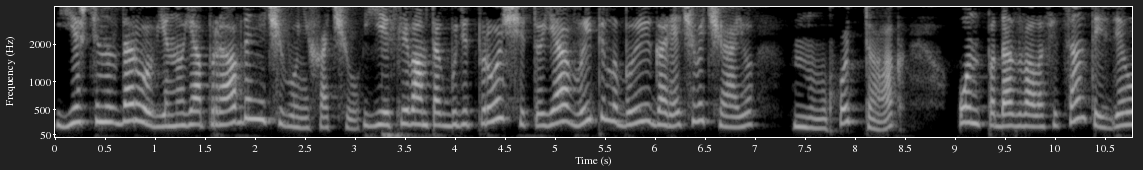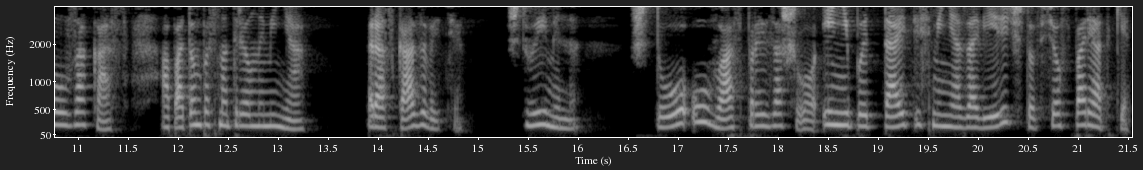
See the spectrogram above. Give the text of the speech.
«Ешьте на здоровье, но я правда ничего не хочу. Если вам так будет проще, то я выпила бы горячего чаю». «Ну, хоть так». Он подозвал официанта и сделал заказ, а потом посмотрел на меня. «Рассказывайте». «Что именно?» Что у вас произошло, и не пытайтесь меня заверить, что все в порядке.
